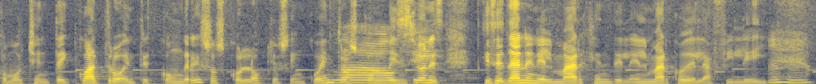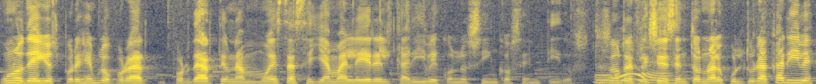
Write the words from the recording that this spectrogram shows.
como 84 entre congresos, coloquios, encuentros, convenciones que se dan en el margen del el marco de la Filey. Uno de ellos, por ejemplo, por, por, darte una muestra, se llama Leer el Caribe con los cinco sentidos. Son oh. reflexiones en torno a la cultura caribe,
